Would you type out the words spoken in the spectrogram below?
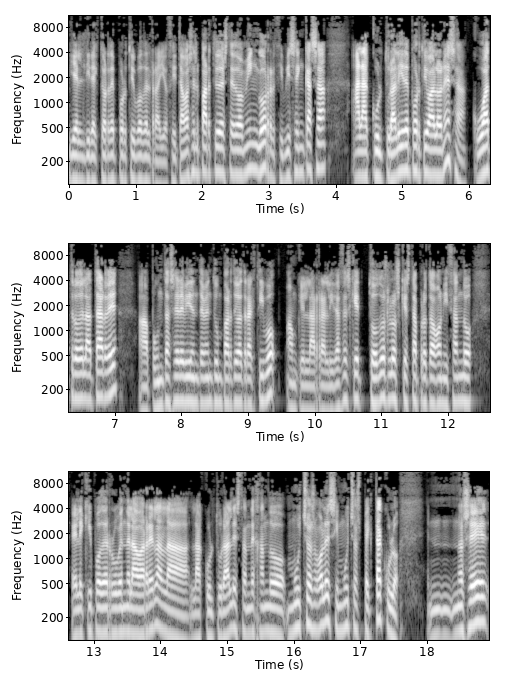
y el director deportivo del Rayo. Citabas el partido de este domingo, recibís en casa a la Cultural y Deportiva Lonesa, cuatro de la tarde, apunta a ser evidentemente un partido atractivo, aunque la realidad es que todos los que está protagonizando el equipo de Rubén de la Barrera, la, la Cultural, están dejando muchos goles y mucho espectáculo. No sé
